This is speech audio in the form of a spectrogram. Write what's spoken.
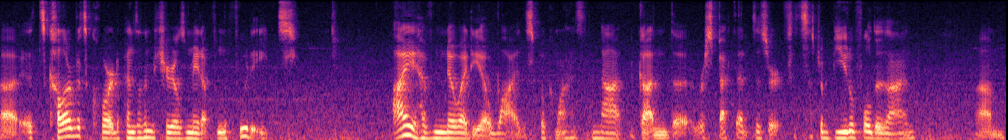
Uh, its color of its core depends on the materials made up from the food it eats. I have no idea why this Pokemon has not gotten the respect that it deserves. It's such a beautiful design. Um,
